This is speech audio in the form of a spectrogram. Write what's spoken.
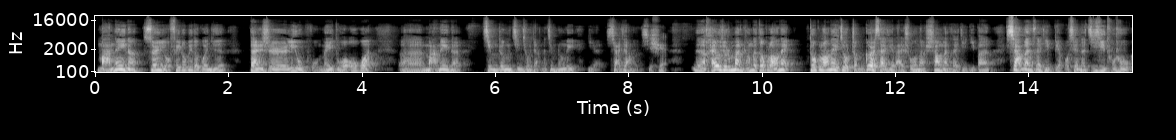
马内呢？虽然有非洲杯的冠军，但是利物浦没夺欧冠，呃，马内的。竞争金球奖的竞争力也下降了一些。是，那还有就是曼城的德布劳内，德布劳内就整个赛季来说呢，上半赛季一般，下半赛季表现的极其突出，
